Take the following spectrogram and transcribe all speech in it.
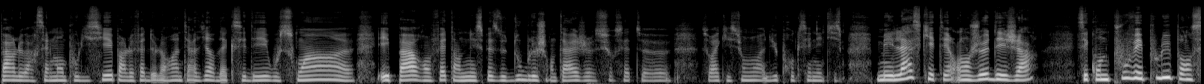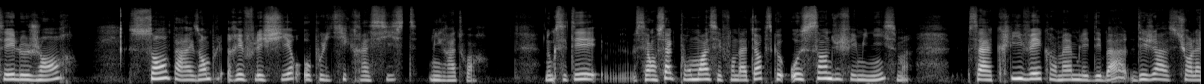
par le harcèlement policier, par le fait de leur interdire d'accéder aux soins et par, en fait, un espèce de double chantage sur, cette, euh, sur la question du Mais là, ce qui était en jeu déjà, c'est qu'on ne pouvait plus penser le genre sans, par exemple, réfléchir aux politiques racistes migratoires. Donc c'était, c'est en ça que pour moi c'est fondateur, parce qu'au sein du féminisme, ça a clivé quand même les débats, déjà sur la,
